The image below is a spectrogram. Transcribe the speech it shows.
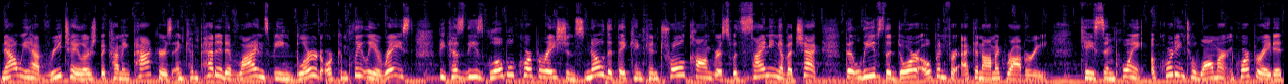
Now we have retailers becoming packers and competitive lines being blurred or completely erased because these global corporations know that they can control Congress with signing of a check that leaves the door open for economic robbery. Case in point, according to Walmart Incorporated,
